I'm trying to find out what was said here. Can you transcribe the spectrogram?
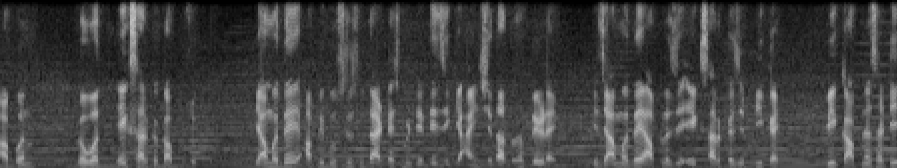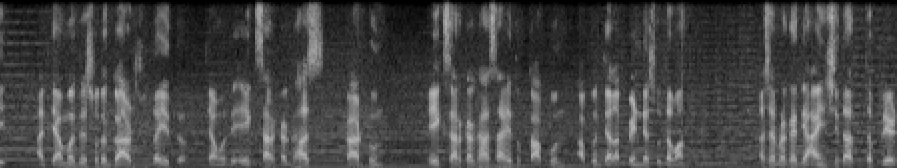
आपण गवत एकसारखं कापू शकतो. यामध्ये आपली दुसरी सुद्धा अटॅचमेंट येते जे की ऐंशी तासाचा ब्लेड आहे. की ज्यामध्ये आपलं जे एकसारखं जे पीक आहे पीक कापण्यासाठी आणि त्यामध्ये सुद्धा गार्ड सुद्धा येतं. त्यामध्ये एकसारखा घास काटून एकसारखा घास आहे तो कापून आपण त्याला पेंड्या सुद्धा बांधतो. अशा प्रकारे ती ऐंशी तासाचा ब्लेड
